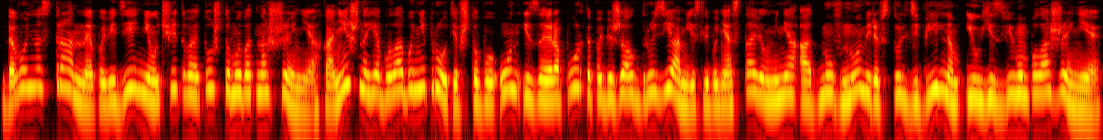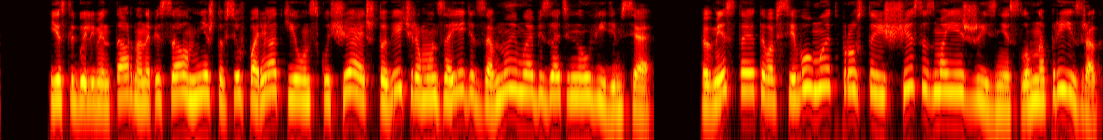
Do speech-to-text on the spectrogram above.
Довольно странное поведение, учитывая то, что мы в отношениях. Конечно, я была бы не против, чтобы он из аэропорта побежал к друзьям, если бы не оставил меня одну в номере в столь дебильном и уязвимом положении. Если бы элементарно написал мне, что все в порядке и он скучает, что вечером он заедет за мной и мы обязательно увидимся. Вместо этого всего Мэтт просто исчез из моей жизни, словно призрак,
